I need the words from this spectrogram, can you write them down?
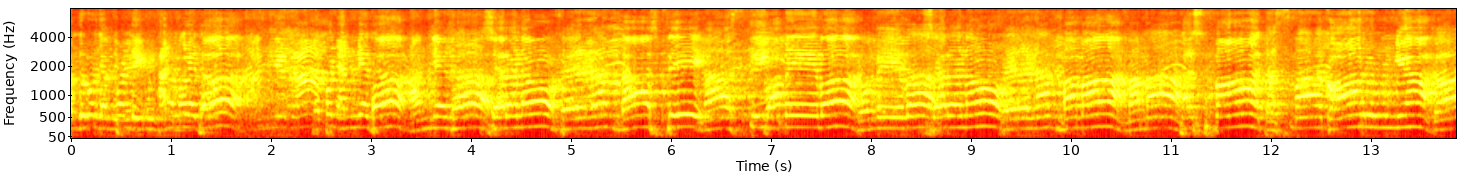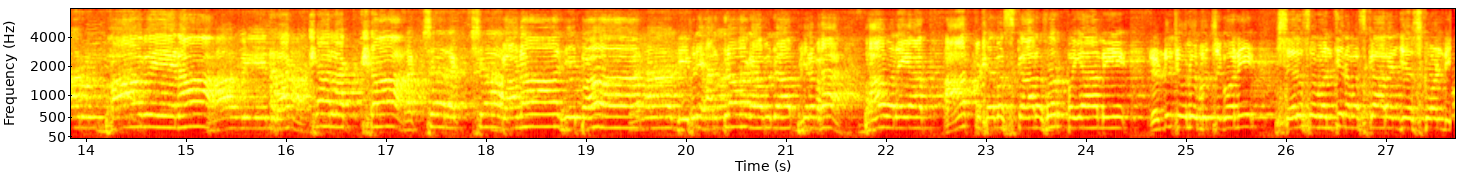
అందరూ కూడా చెప్పండి అన్యథా. చెప్పండి అన్యథా. అన్యథా. శరణం. శరణం. నాస్తి. నాస్తి. త్వమేవ. త్వమేవ. రక్ష రక్ష రక్ష రక్ష గణాధిప శ్రీ హర్ద్రాగామదాభ్యమ భావనయ ఆత్మ నమస్కార సమర్పయామి రెండు చెవులు పుచ్చుకొని శిరసు వంచి నమస్కారం చేసుకోండి.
